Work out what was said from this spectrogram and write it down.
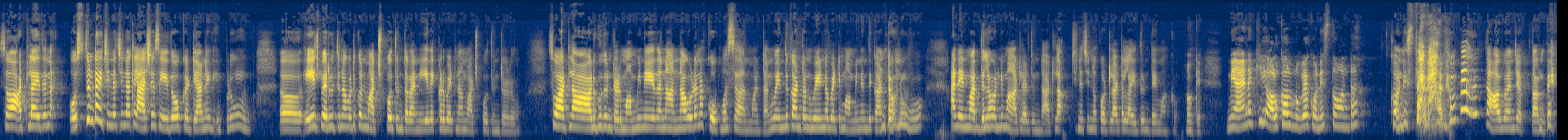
సో అట్లా ఏదైనా వస్తుంటాయి చిన్న చిన్న క్లాషెస్ ఏదో ఒకటి. అని ఇప్పుడు ఏజ్ పెరుగుతున్నా కూడా కొన్ని మర్చిపోతుంటారు ఆయన ఏది ఎక్కడ పెట్టినా అని మర్చిపోతుంటాడు. సో అట్లా అడుగుతుంటాడు మమ్మీని ఏదైనా అన్నా కూడా నాకు కోపం వస్తుంది అనమాట నువ్వు ఎందుకు అంటావు? నువ్వు ఏంటో పెట్టి మమ్మీని ఎందుకు అంటావు నువ్వు? అని నేను మధ్యలో ఉండి మాట్లాడుతుంటా. అట్లా చిన్న చిన్న కొట్లాటలు అవుతుంటాయి మాకు. ఓకే. మీ ఆయనకి ఆల్కహాల్ నువ్వే కొనిస్తావంట? కొనిస్తా కాదు. తాగు అని చెప్తా అంతే.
